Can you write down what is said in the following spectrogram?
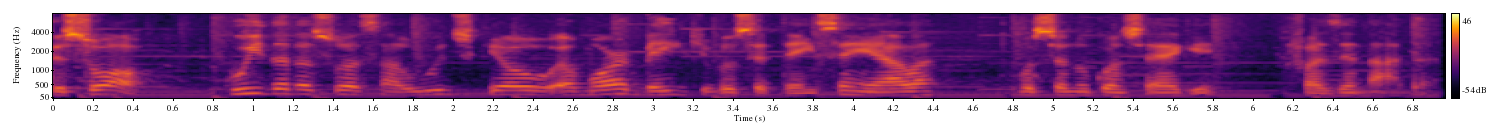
Pessoal, cuida da sua saúde, que é o, é o maior bem que você tem. Sem ela, você não consegue fazer nada.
